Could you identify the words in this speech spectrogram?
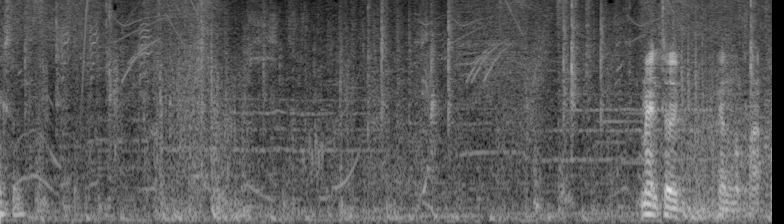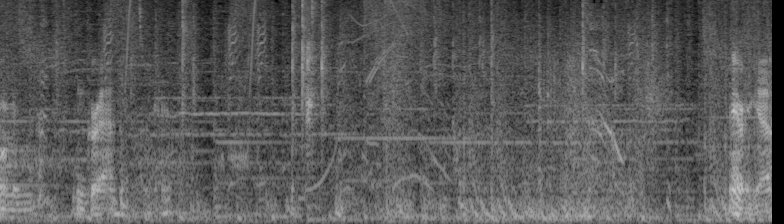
Makes sense. Meant to get on the platform and, and grab. It's okay. There we go.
